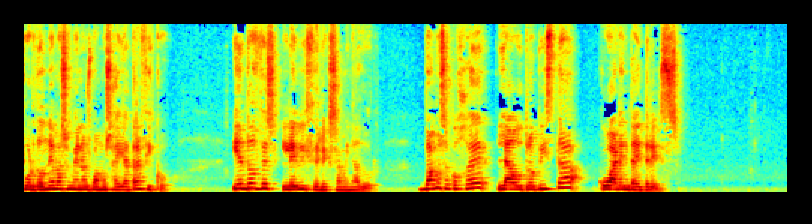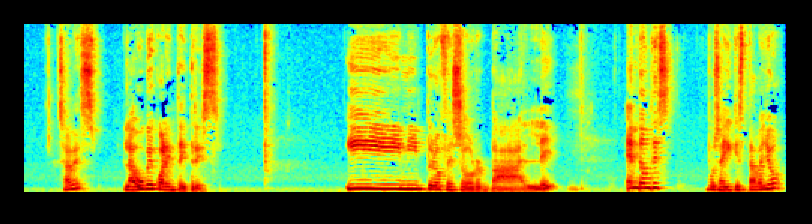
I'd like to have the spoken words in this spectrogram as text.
por dónde más o menos vamos a ir a tráfico. Y entonces le dice el examinador, vamos a coger la autopista 43. ¿Sabes? La V43. Y mi profesor, vale. Entonces, pues ahí que estaba yo.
